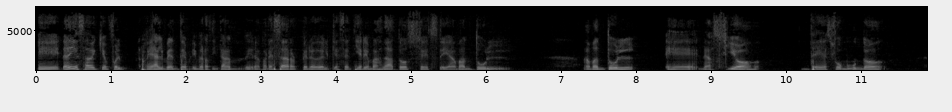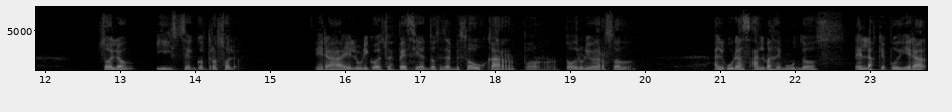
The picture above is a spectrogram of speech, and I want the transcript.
Eh, nadie sabe quién fue realmente el primer titán en aparecer, pero del que se tiene más datos es de Amantul. Amantul eh, nació de su mundo solo y se encontró solo. Era el único de su especie, entonces empezó a buscar por todo el universo algunas almas de mundos en las que pudiera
